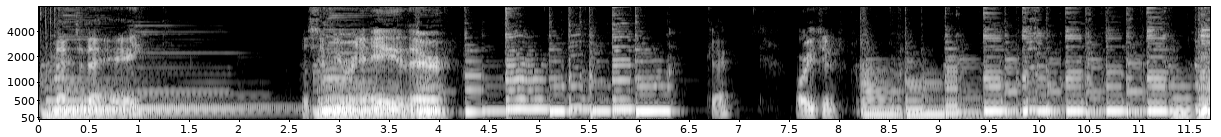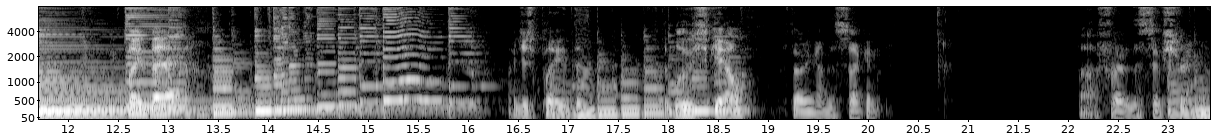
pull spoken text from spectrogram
Back to that A. As if you were in A there. Okay. Or you can. You played that. I just played the, the blues scale, starting on the second uh, fret of the sixth string.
